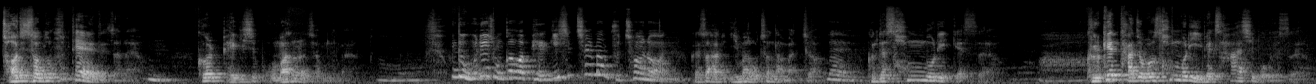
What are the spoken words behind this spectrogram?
저지선으로 후퇴해야 되잖아요. 음. 그걸 125만 원을 잡는 거예요. 어. 근데 오늘 종가가 127만 9천 원. 그래서 아직 2만 5천 남았죠. 네. 근데 선물이 깼어요. 아. 그렇게 따져보면 선물이 245였어요.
